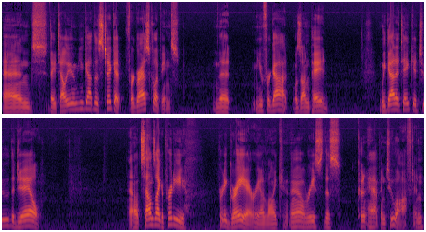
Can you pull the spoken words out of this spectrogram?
and they tell you you got this ticket for grass clippings that you forgot was unpaid we got to take you to the jail. Now, it sounds like a pretty, pretty gray area. Like, well, Reese, this couldn't happen too often.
